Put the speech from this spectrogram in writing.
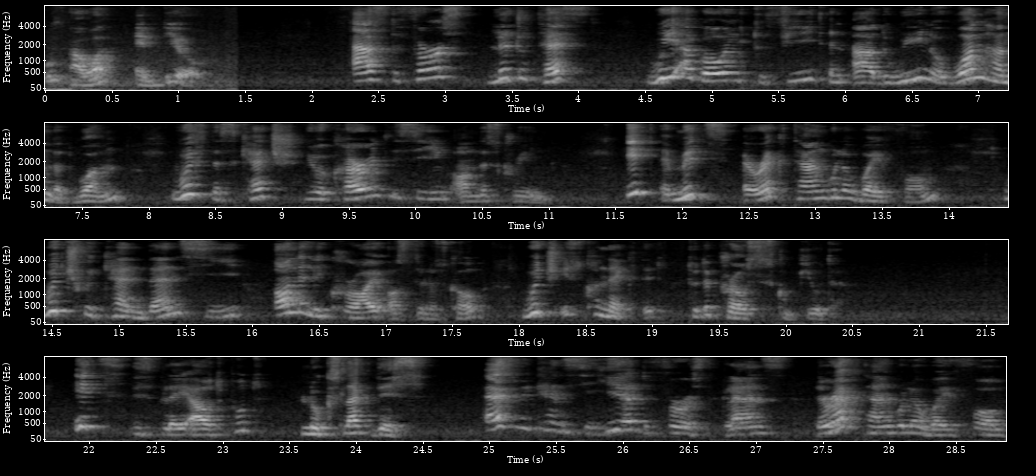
with our MDO. As the first little test, we are going to feed an Arduino 101 with the sketch you are currently seeing on the screen. It emits a rectangular waveform, which we can then see on a LeCroy oscilloscope, which is connected to the process computer. Its display output looks like this. As we can see here at the first glance, the rectangular waveform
